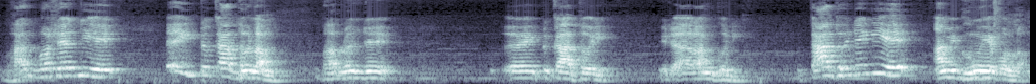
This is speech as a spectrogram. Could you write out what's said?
ভাত বসায় দিয়ে এই একটু কাত হলাম ভাবলাম যে একটু কাত হই এটা আরাম করি। কাত হইতে গিয়ে আমি ঘুমিয়ে পড়লাম।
